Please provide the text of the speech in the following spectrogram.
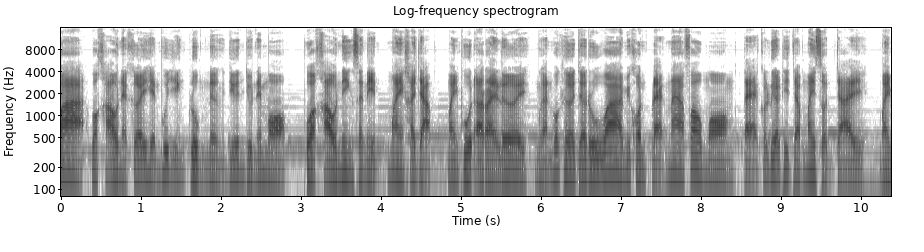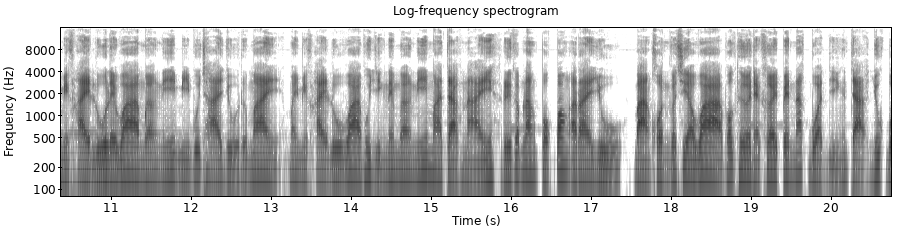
ว่าพวกเขาเนี่ยเคยเห็นผู้หญิงกลุ่มหนึ่งยืนอยู่ในหมอก พวกเขานิ่งสนิทไม่ขยับไม่พูดอะไรเลย เหมือนพวกเธอจะรู้ว่ามีคนแปลกหน้าเฝ้ามอง แต่ก็เลือกที่จะไม่สนใจ ไม่มีใครรู้เลยว่าเมืองนี้มีผู้ชายอยู่หรือไม่ ไม่มีใครรู้ว่าผู้หญิงในเมืองนี้มาจากไหน หรือกำลังปกป้องอะไรอยู่ บางคนก็เชื่อว่าพวกเธอเนี่ยเคยเป็นนักบวชหญิงจากยุคโบ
